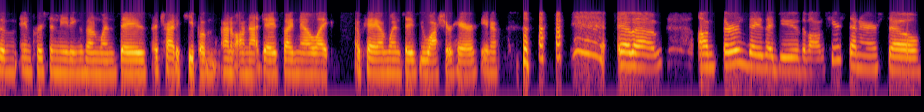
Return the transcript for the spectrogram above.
some in-person meetings on Wednesdays. I try to keep them kind of on that day, so I know like, okay, on Wednesdays you wash your hair, you know. and um, on Thursdays I do the volunteer center. So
